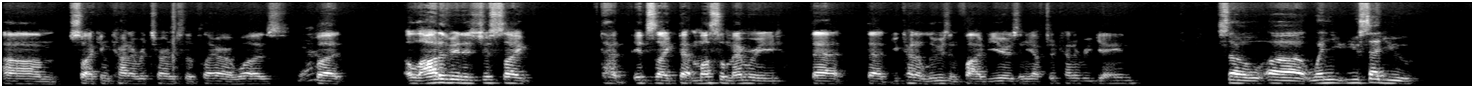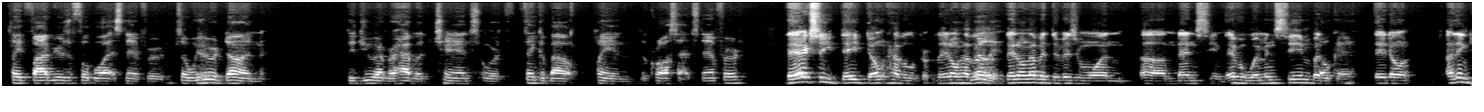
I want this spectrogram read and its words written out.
um so I can kind of return to the player I was Yeah. but a lot of it is just like that it's like that muscle memory that that you kind of lose in five years and you have to kind of regain So uh, when you, you said you played five years of football at Stanford, so when you were done, did you ever have a chance or think about playing lacrosse at Stanford? They actually they don't have a they don't have Really? a they don't have a division one uh, men's team they have a women's team but Okay. they don't i think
